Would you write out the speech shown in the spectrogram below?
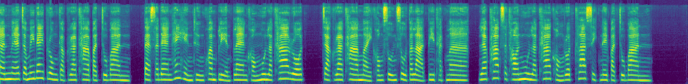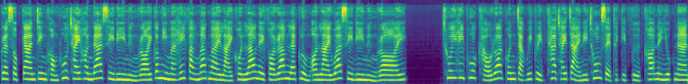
นั้นแม้จะไม่ได้ตรงกับราคาปัจจุบัน แต่แสดงให้เห็นถึงความเปลี่ยนแปลงของมูลค่ารถ จากราคาใหม่ของศูนย์สู่ตลาดปีถัดมา และภาพสะท้อนมูลค่าของรถคลาสสิกในปัจจุบัน ประสบการณ์จริงของผู้ใช้ Honda CD 100 ก็มีมาให้ฟังมากมายหลายคนเล่าในฟอรัมและกลุ่มออนไลน์ว่า CD 100 ช่วยให้พวกเขารอดพ้นจากวิกฤตค่าใช้จ่ายในช่วงเศรษฐกิจฝืดเคาะในยุคนั้น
